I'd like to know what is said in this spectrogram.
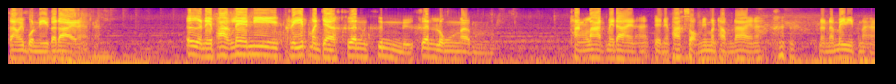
สร้างไว้บนนี้ก็ได้นะเออในภาคแรกนี่คลิปมันจะเคลื่อนขึ้นหรือเคลื่อนลงเอิ่มทางลาดไม่ได้นะฮะแต่ในภาคสองนี่มันทำได้นะดังนั้นไม่มีปัญหา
